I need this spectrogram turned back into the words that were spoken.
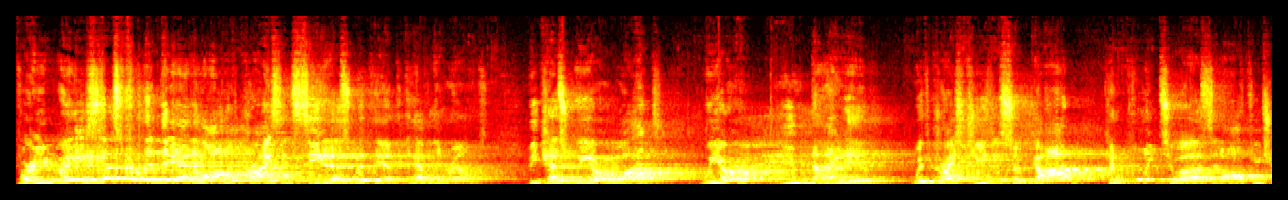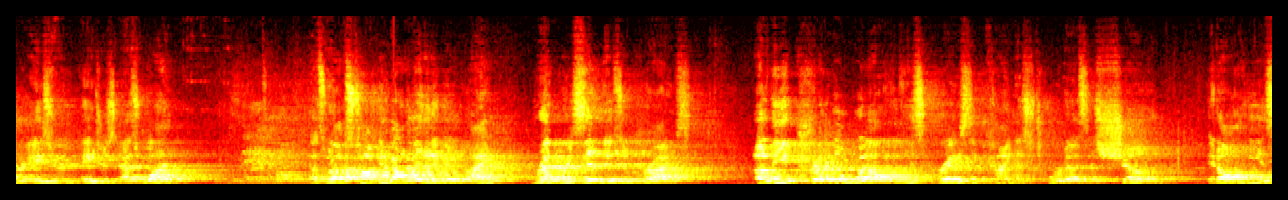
For he raised us from the dead along with Christ and seated us with him in the heavenly realms. Because we are what? We are united with Christ Jesus. So God can point to us in all future ages as what? That's what I was talking about a minute ago, right? Representatives of Christ. Of the incredible wealth of his grace and kindness toward us as shown in all he has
